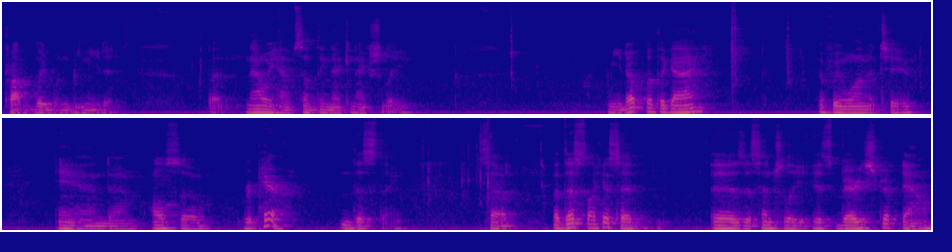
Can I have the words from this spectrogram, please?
probably wouldn't be needed. But now we have something that can actually meet up with the guy if we wanted to and um, also repair this thing. So, but this, like I said, is essentially, is very stripped down.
